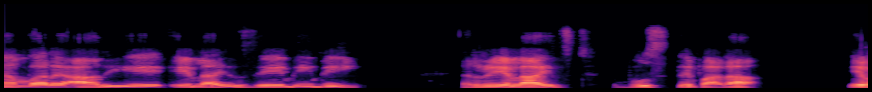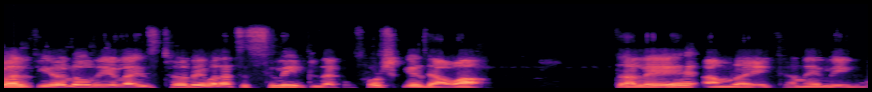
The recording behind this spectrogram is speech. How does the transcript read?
নম্বরে R E A L I E D realized বুঝতে পারা। এবার কি হলো? রিয়েলাইজড হলো, এবার আছে স্লিপ দেখো, ফসকে যাওয়া। তাহলে আমরা এখানে লিখব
